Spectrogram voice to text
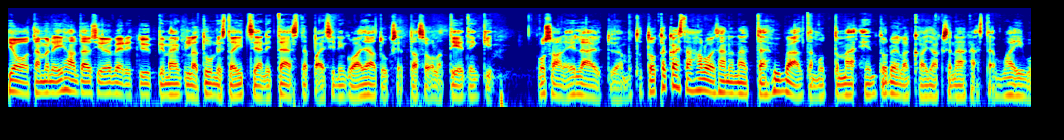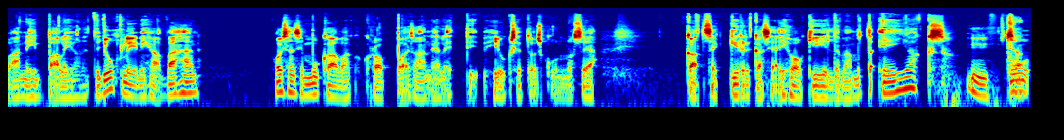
Joo, tämmöinen ihan täysin överityyppi. Mä en kyllä tunnista itseäni tästä, paitsi niin kuin ajatuksen tasolla tietenkin osaan eläytyä, mutta totta kai sitä haluaisi aina näyttää hyvältä, mutta mä en todellakaan jaksa nähdä sitä vaivaa niin paljon, että juhliin ihan vähän. Oishan se mukavaa, kun kroppa olisi aina letti, hiukset olisi kunnossa ja katse kirkas ja iho kiiltävä, mutta ei jaksa. Mm, Mu-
